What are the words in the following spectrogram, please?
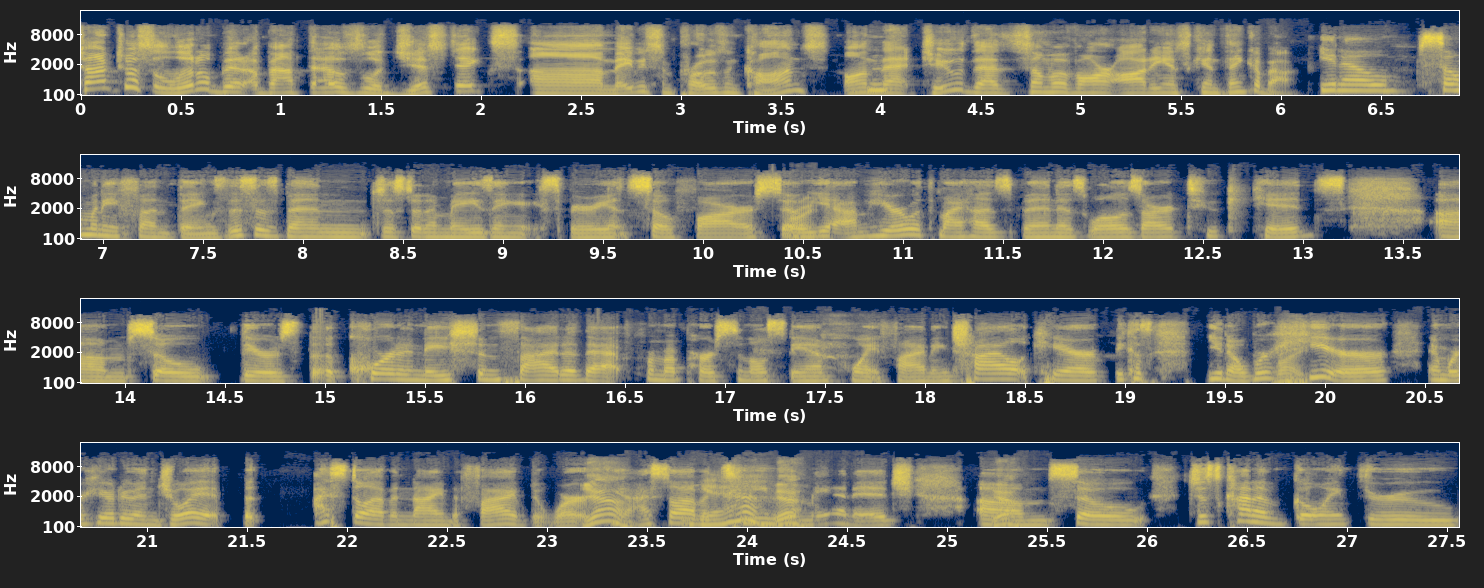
talk to us a little bit about those logistics, uh, maybe some pros and cons on mm-hmm. that too, that some of our audience can think about. You know, so many fun things. This has been just an amazing experience so far. So right. yeah, I'm here with my husband as well as our two kids. Um, so there's the coordination side of that from a personal standpoint, finding childcare because you know we're right. here and we're here to enjoy it, but I still have a nine to five to work. Yeah. You know, I still have yeah. a team yeah. to manage. Um, yeah. So just kind of going through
